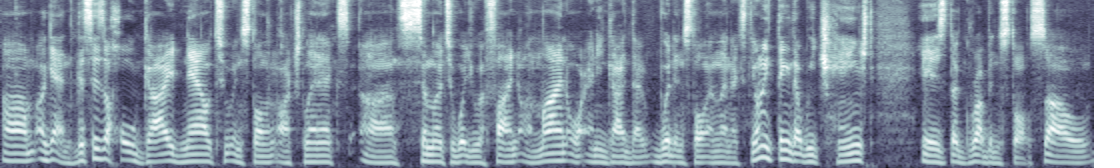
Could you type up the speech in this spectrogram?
um, again, this is a whole guide now to installing Arch Linux, uh, similar to what you would find online or any guide that would install in Linux. The only thing that we changed is the grub install. So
